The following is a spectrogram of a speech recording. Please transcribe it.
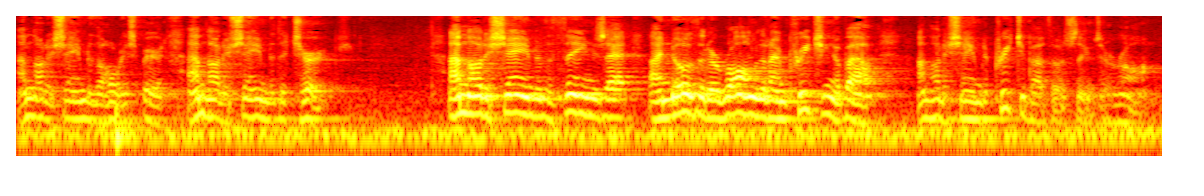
I'm not ashamed of the Holy Spirit. I'm not ashamed of the church. I'm not ashamed of the things that I know that are wrong that I'm preaching about. I'm not ashamed to preach about those things that are wrong.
